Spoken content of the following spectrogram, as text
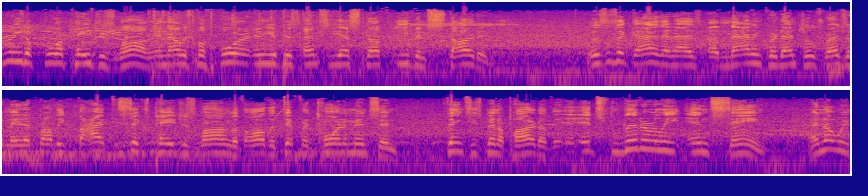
three to four pages long, and that was before any of this MCS stuff even started. This is a guy that has a Madden credentials resume that's probably five to six pages long with all the different tournaments and things he's been a part of. It's literally insane. I know we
